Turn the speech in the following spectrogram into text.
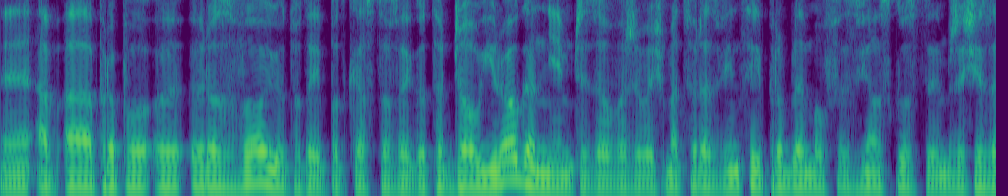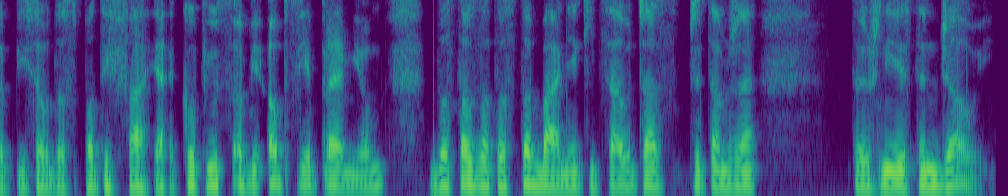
E, A, a propos y, rozwoju tutaj podcastowego, to Joey Rogan, nie wiem czy zauważyłeś, ma coraz więcej problemów w związku z tym, że się zapisał do Spotify'a, kupił sobie opcję premium, dostał za to 100 baniek i cały czas czytam, że to już nie jest ten Joey.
